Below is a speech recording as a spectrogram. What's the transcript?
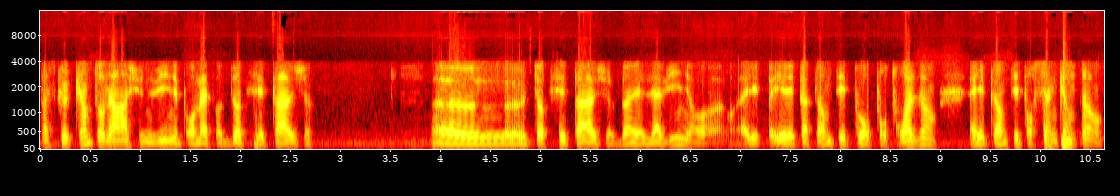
parce que quand on arrache une vigne pour mettre d'autres cépages euh, d'autres cépages, ben, la vigne, elle n'est elle est pas plantée pour, pour 3 ans, elle est plantée pour 50 ans.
